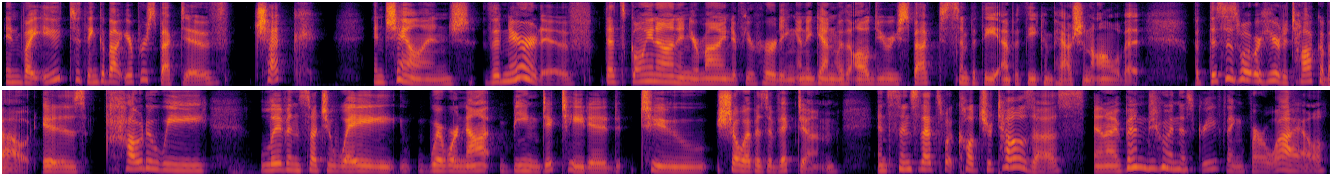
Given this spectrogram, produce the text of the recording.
invite you to think about your perspective, check and challenge the narrative that's going on in your mind if you're hurting. And again, with all due respect, sympathy, empathy, compassion, all of it. But this is what we're here to talk about is how do we live in such a way where we're not being dictated to show up as a victim. And since that's what culture tells us, and I've been doing this grief thing for a while,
